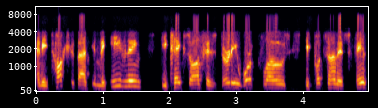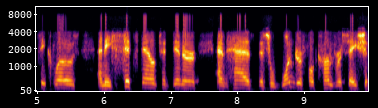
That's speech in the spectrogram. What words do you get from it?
And he talks about in the evening, he takes off his dirty work clothes, he puts on his fancy clothes, and he sits down to dinner and has this wonderful conversation.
